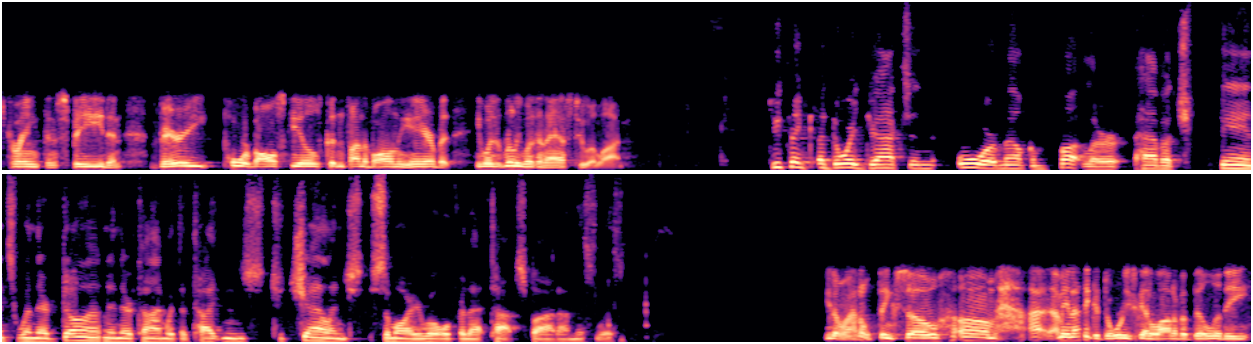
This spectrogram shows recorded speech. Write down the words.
strength and speed and very poor ball skills. Couldn't find the ball in the air, but he was really wasn't asked to a lot. Do you think Adoree Jackson or Malcolm Butler have a chance when they're done in their time with the Titans to challenge Samari Rolle for that top spot on this list? You know, I don't think so. Um, I, I mean, I think Adoree's got a lot of ability.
